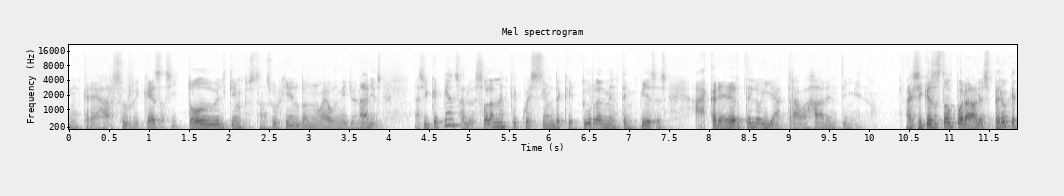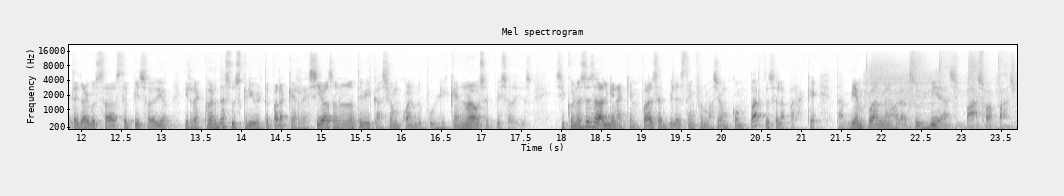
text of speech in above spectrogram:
en crear sus riquezas y todo el tiempo están surgiendo nuevos millonarios. Así que piénsalo, es solamente cuestión de que tú realmente empieces a creértelo y a trabajar en ti mismo. Así que eso es todo por ahora, espero que te haya gustado este episodio y recuerda suscribirte para que recibas una notificación cuando publique nuevos episodios. Si conoces a alguien a quien pueda servirle esta información, compártesela para que también puedan mejorar sus vidas paso a paso.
